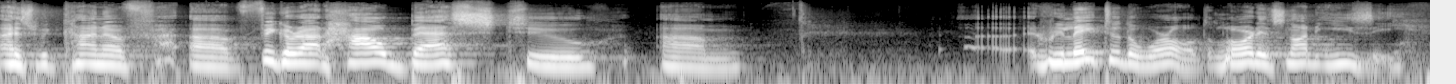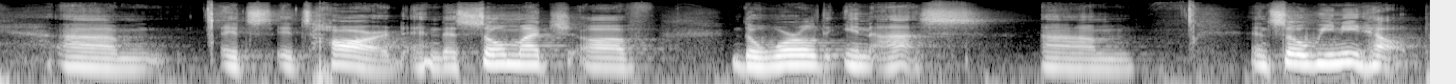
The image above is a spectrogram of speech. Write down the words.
as we kind of uh, figure out how best to um, relate to the world, Lord, it's not easy. Um, it's it's hard, and there's so much of the world in us, um, and so we need help.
